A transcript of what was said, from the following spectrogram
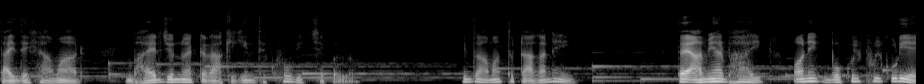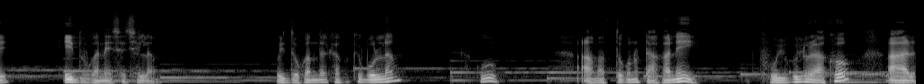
তাই দেখে আমার ভাইয়ের জন্য একটা রাখি কিনতে খুব ইচ্ছে করল। কিন্তু আমার তো টাকা নেই। তাই আমি আর ভাই অনেক বকুল ফুল কুড়িয়ে এই দোকানে এসেছিলাম। ওই দোকানদার কাকুকে বললাম, কাকু, আমার তো কোনো টাকা নেই। ফুলগুলো রাখো আর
